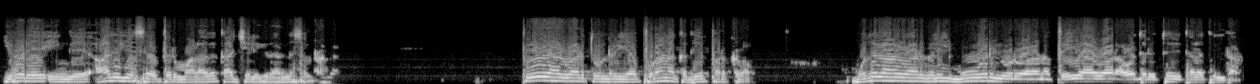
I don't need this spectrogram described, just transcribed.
இவரே இங்கு ஆதிகேசவ பெருமாளாக காட்சியளிக்கிறார்னு சொல்றாங்க. பேயாழ்வார் தோன்றிய புராண கதையை பார்க்கலாம். முதலாழ்வார்களில் மூவரில் ஒருவரான பேயாழ்வார் அவதரித்த இத்தலத்தில்தான்.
